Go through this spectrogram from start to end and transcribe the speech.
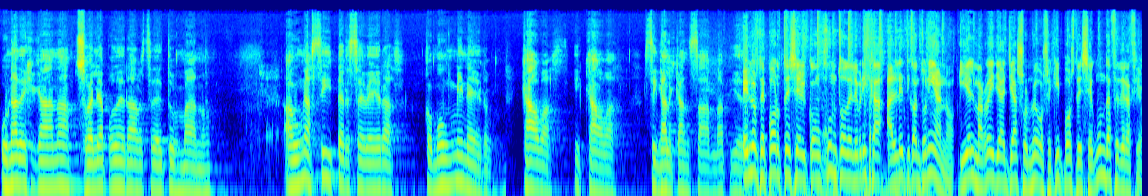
Una desgana suele apoderarse de tus manos Aún así perseveras como un minero, cavas y cavas sin alcanzar la piedra. En los deportes, el conjunto de Lebrija Atlético Antoniano y el Marbella ya son nuevos equipos de Segunda Federación.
